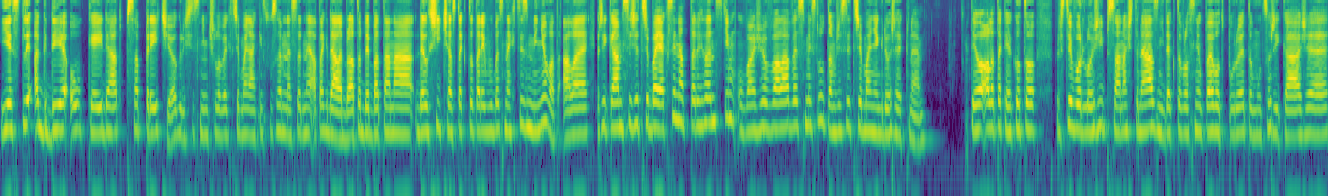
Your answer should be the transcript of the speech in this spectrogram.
jestli a kdy je OK dát psa pryč, jo? když si s ním člověk třeba nějakým způsobem nesedne a tak dále. Byla to debata na delší čas, tak to tady vůbec nechci zmiňovat, ale říkám si, že třeba jak si nad tadyhle s tím uvažovala ve smyslu tam, že si třeba někdo řekne, Jo, ale tak jako to prostě odloží psa na 14 dní, tak to vlastně úplně odporuje tomu, co říká, že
